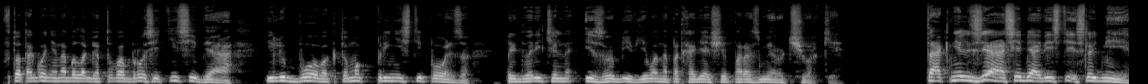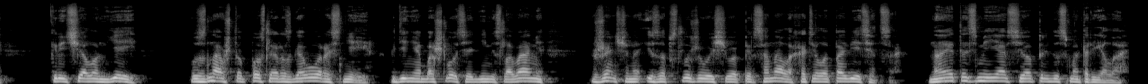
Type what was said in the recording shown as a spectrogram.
В тот огонь она была готова бросить и себя, и любого, кто мог принести пользу, предварительно изрубив его на подходящие по размеру чурки. «Так нельзя себя вести с людьми!» — кричал он ей, узнав, что после разговора с ней, где не обошлось одними словами, женщина из обслуживающего персонала хотела повеситься. На это змея все предусмотрела,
